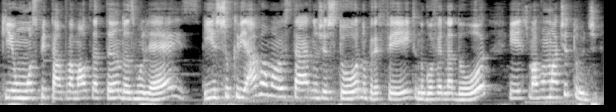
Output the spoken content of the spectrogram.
que um hospital estava maltratando as mulheres, isso criava um mal-estar no gestor, no prefeito, no governador, e eles tomavam uma atitude.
